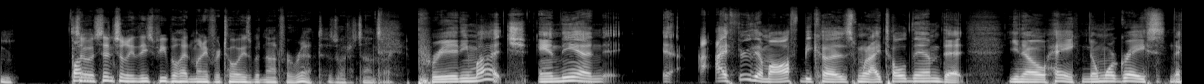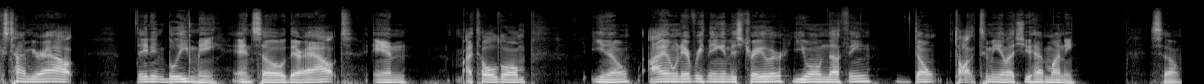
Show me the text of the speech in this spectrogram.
Fun- So essentially, these people had money for toys, but not for rent, is what it sounds like. Pretty much. And then I- threw them off because when I told them that, you know, hey, no more grace next time you're out, they didn't believe me. And so they're out. And I told them, you know, I own everything in this trailer. You own nothing. Don't talk to me unless you have money. So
